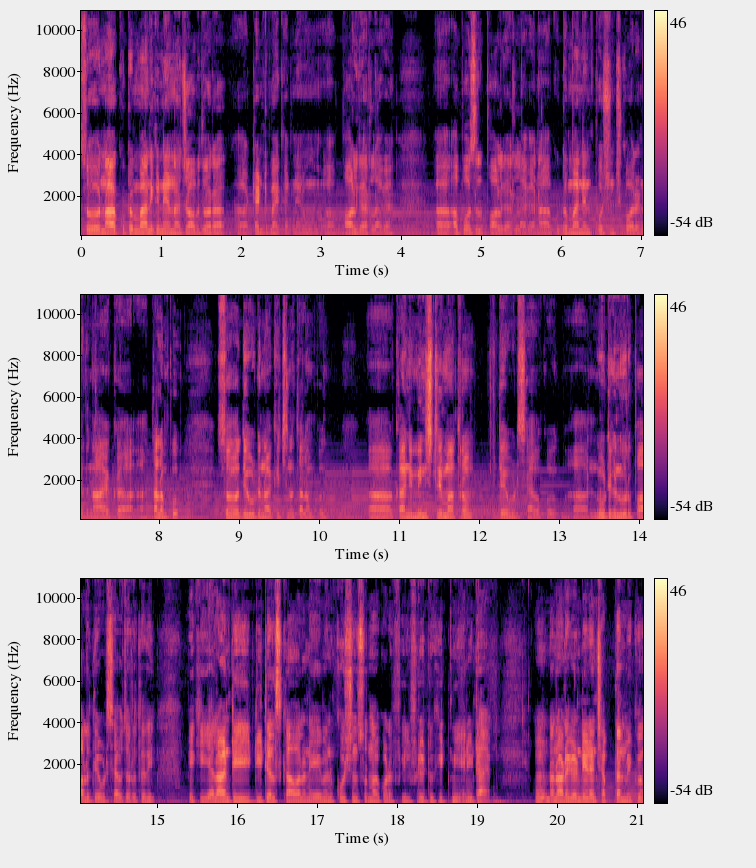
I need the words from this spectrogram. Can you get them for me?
సో నా కుటుంబానికి నేను నా జాబ్ ద్వారా టెంట్ మేకర్ నేను ఆ, పాల్ గారు లాగా అపోజల్ పాల్ గారు లాగా నా కుటుంబాన్ని నేను పోషించుకోవాలనేది నా యొక్క తలంపు. సో దేవుడు నాకు ఇచ్చిన తలంపు. కానీ మినిస్ట్రీ మాత్రం దేవుడి సేవకు నూటికి నూరు పాలు దేవుడి సేవ జరుగుతుంది. మీకు ఎలాంటి డీటెయిల్స్ కావాలని ఏమైనా క్వశ్చన్స్ ఉన్నా కూడా feel free to hit me any time నన్ను అడగండి నేను చెప్తాను మీకు.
